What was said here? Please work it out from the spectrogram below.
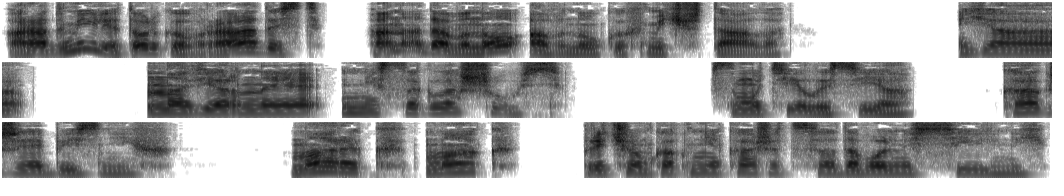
а Радмиле только в радость. Она давно о внуках мечтала. Я, наверное, не соглашусь. Смутилась я. Как же я без них? Марек — маг, причем, как мне кажется, довольно сильный.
